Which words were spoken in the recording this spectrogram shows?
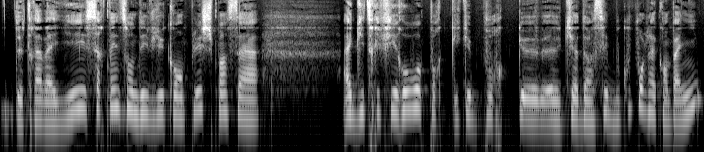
de travailler. Certains sont des vieux complices. Je pense à, à Guy Trifiro pour, euh, qui a dansé beaucoup pour la compagnie.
